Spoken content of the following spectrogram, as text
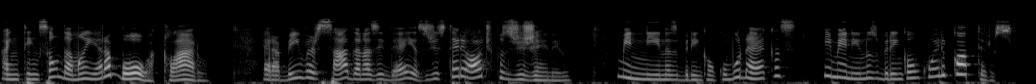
A intenção da mãe era boa, claro. Era bem versada nas ideias de estereótipos de gênero. Meninas brincam com bonecas e meninos brincam com helicópteros.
